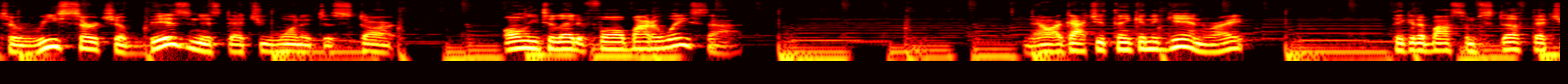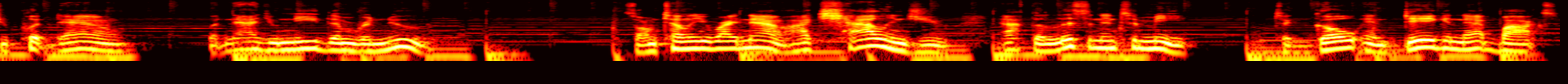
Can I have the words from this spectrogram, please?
to research a business that you wanted to start only to let it fall by the wayside? Now I got you thinking again, right? Thinking about some stuff that you put down, but now you need them renewed. So I'm telling you right now, I challenge you after listening to me to go and dig in that box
